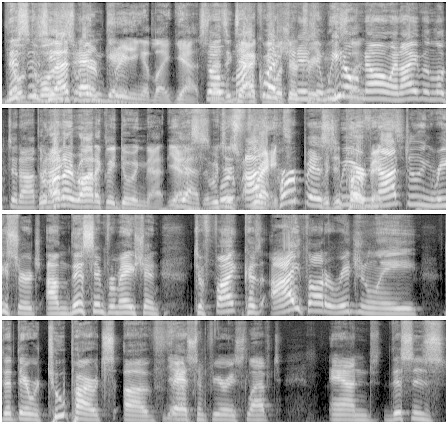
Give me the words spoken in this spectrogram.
This well, is well, that's what they're Endgame. treating it like. Yes, So that's exactly my what they're question is, treating and we don't like. know, and I haven't looked it up. They're and I- unironically doing that. Yes, yes which we're- is great. On purpose, which is we perfect. are not doing research on this information to find because I thought originally that there were two parts of Yeah. Fast and Furious left, and this is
